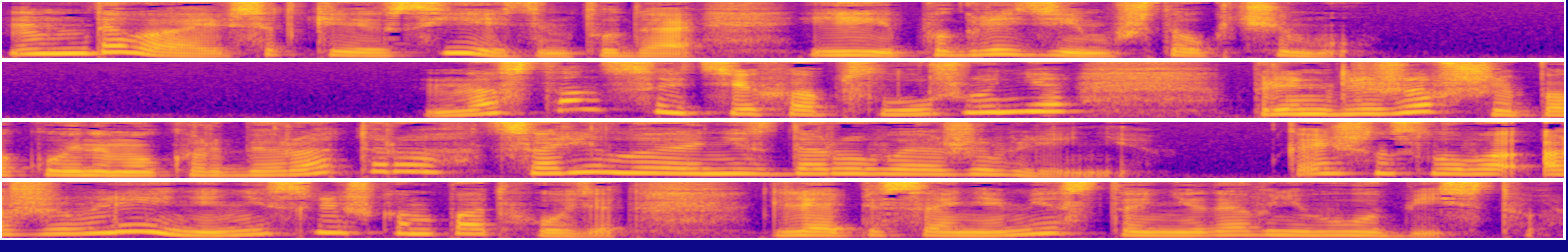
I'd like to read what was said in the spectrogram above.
Давай все-таки съездим туда и поглядим, что к чему. На станции техобслуживания, принадлежавшей покойному карбюратору, царило нездоровое оживление. Конечно, слово «оживление» не слишком подходит для описания места недавнего убийства,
